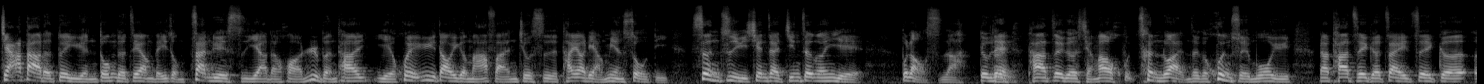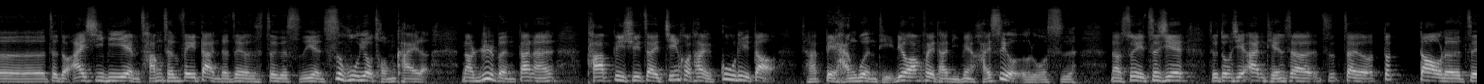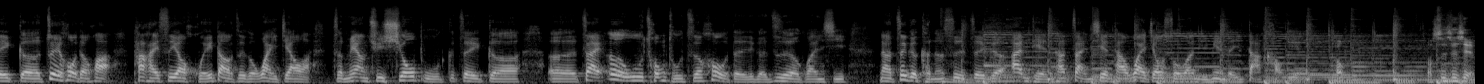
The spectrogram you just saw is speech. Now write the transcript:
加大了对远东的这样的一种战略施压的话，日本他也会遇到一个麻烦，就是他要两面受敌，甚至于现在金正恩也。不老实啊，对不对？对，他这个想要趁乱这个浑水摸鱼，那他这个在这个呃这种 ICBM 长城飞弹的这个这个实验似乎又重开了。那日本当然他必须在今后他也顾虑到他北韩问题，六安会谈里面还是有俄罗斯。那所以这些这东西岸田在在到到了这个最后的话，他还是要回到这个外交啊，怎么样去修补这个呃在俄乌冲突之后的这个日俄关系。那这个可能是这个岸田他展现他外交手腕里面的一大考验。好，老师谢谢。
